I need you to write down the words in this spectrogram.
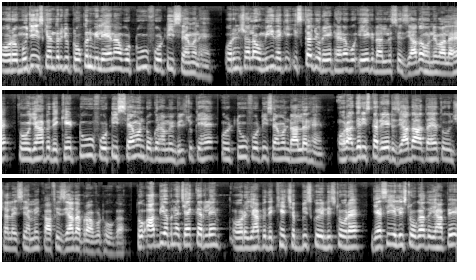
और मुझे इसके अंदर जो टोकन मिले हैं ना, वो टू फोर्टी सेवन है। और इनशाला उम्मीद है कि इसका जो रेट है ना, वो एक डॉलर से ज़्यादा होने वाला है। तो यहाँ पे देखिए टू फोर्टी सेवन टोकन हमें मिल चुके हैं और टू फोर्टी सेवन डॉलर हैं। और अगर इसका रेट ज़्यादा आता है तो इनशाला इससे हमें काफ़ी ज़्यादा प्रॉफिट होगा। तो आप भी अपना चेक कर लें और यहाँ पे देखिए, छब्बीस को ये लिस्ट हो रहा है। जैसे ये लिस्ट होगा तो यहाँ पे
